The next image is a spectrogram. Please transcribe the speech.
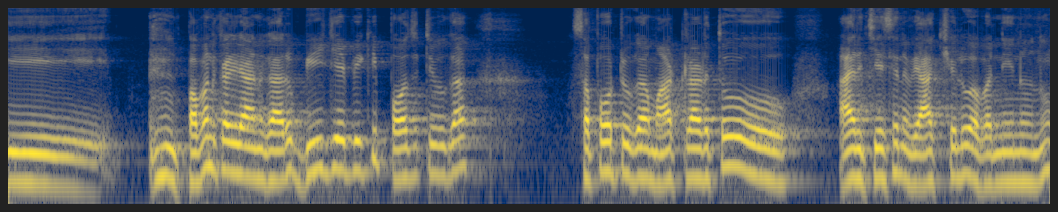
ఈ పవన్ కళ్యాణ్ గారు బీజేపీకి పాజిటివ్గా సపోర్టివ్గా మాట్లాడుతూ ఆయన చేసిన వ్యాఖ్యలు అవన్నీను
